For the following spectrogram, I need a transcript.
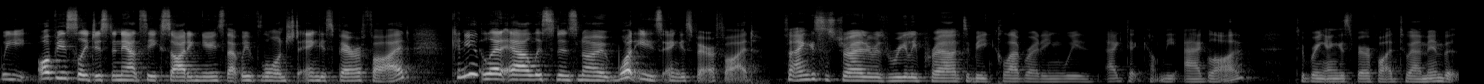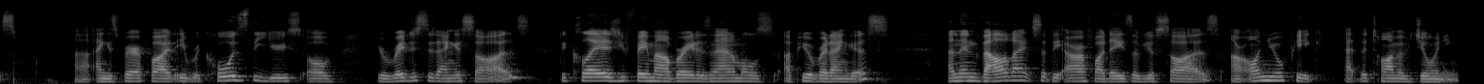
We obviously just announced the exciting news that we've launched Angus Verified. Can you let our listeners know what is Angus Verified? So Angus Australia is really proud to be collaborating with agtech company AgLive to bring Angus Verified to our members. Uh, Angus Verified it records the use of your registered Angus sires declares your female breeders and animals are purebred Angus, and then validates that the RFIDs of your sires are on your PIC at the time of joining.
